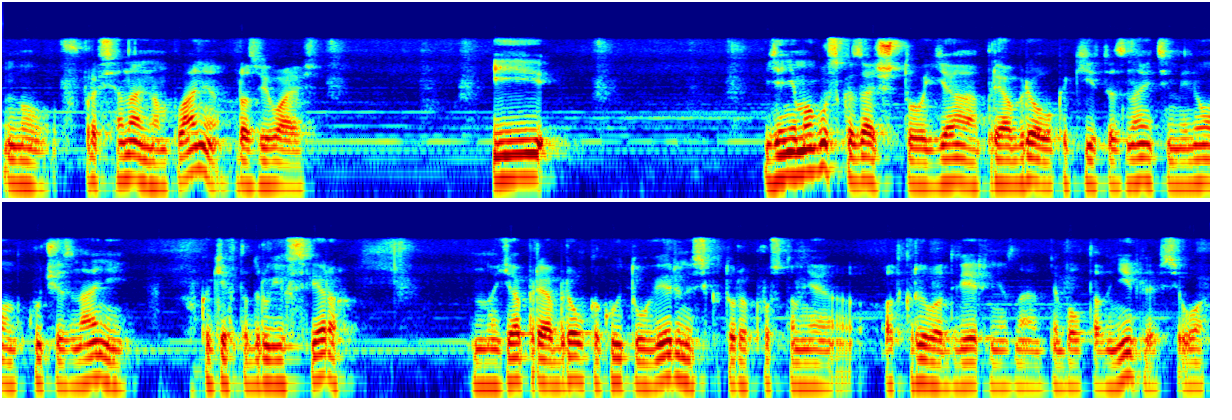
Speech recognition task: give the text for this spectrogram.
ну, в профессиональном плане развиваюсь. И я не могу сказать, что я приобрел какие-то, знаете, миллион кучи знаний в каких-то других сферах но я приобрел какую-то уверенность, которая просто мне открыла дверь, не знаю, для болтовни, для всего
